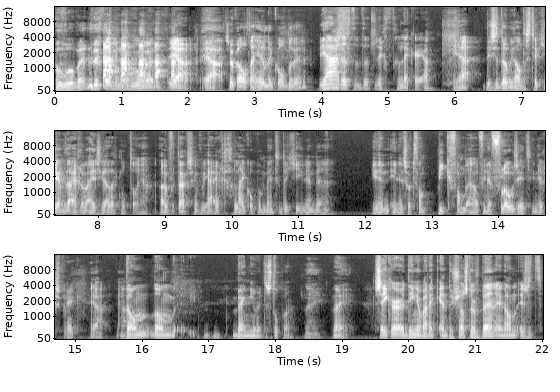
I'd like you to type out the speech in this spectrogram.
Woman. The Feminine Woman. ja, ja. Dat is ook altijd een heel leuk onderwerp. Ja, dat, dat ligt lekker, ja. Ja, dus het dominante stukje en het eigenwijze. Ja, dat klopt wel, ja. Overtuigd zijn van je eigen gelijk op momenten dat je in een, eh, in een, in een soort van piek van de, of in een flow zit in een gesprek. Ja, ja. Dan, dan ben ik niet meer te stoppen. nee. Nee. Zeker dingen waar ik enthousiast over ben. En dan is het...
